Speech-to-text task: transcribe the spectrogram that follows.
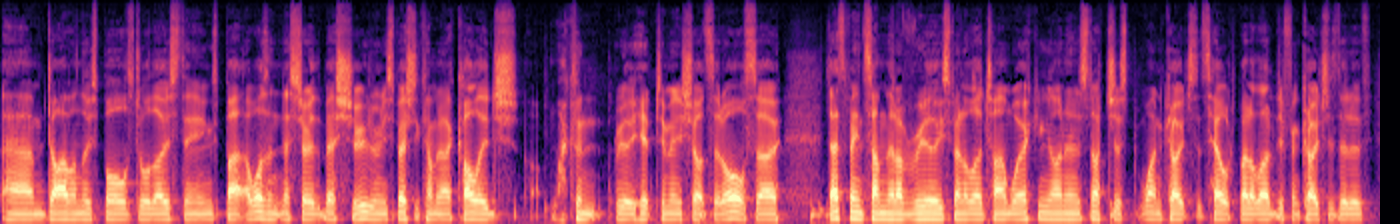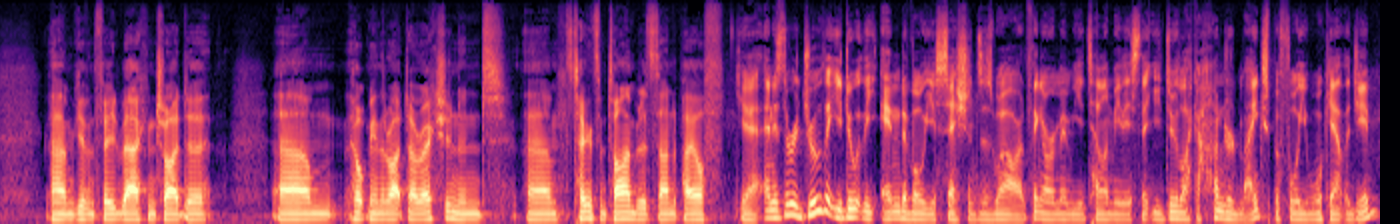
um, dive on loose balls, do all those things. But I wasn't necessarily the best shooter, and especially coming out of college, I couldn't really hit too many shots at all. So that's been something that I've really spent a lot of time working on. And it's not just one coach that's helped, but a lot of different coaches that have um, given feedback and tried to um, help me in the right direction. And um, it's taken some time, but it's starting to pay off. Yeah, and is there a drill that you do at the end of all your sessions as well? I think I remember you telling me this that you do like hundred makes before you walk out the gym.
